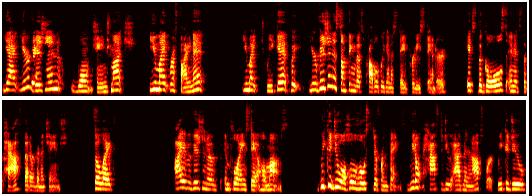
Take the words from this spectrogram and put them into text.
Yeah, your vision won't change much. You might refine it you might tweak it, but your vision is something that's probably going to stay pretty standard. It's the goals and it's the path that are going to change. So, like, I have a vision of employing stay at home moms. We could do a whole host of different things. We don't have to do admin and ops work. We could do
